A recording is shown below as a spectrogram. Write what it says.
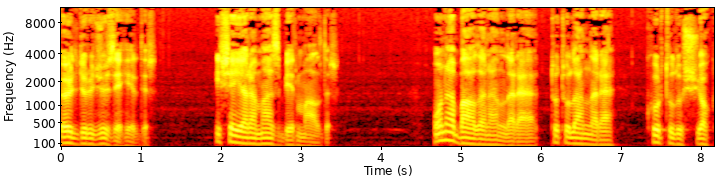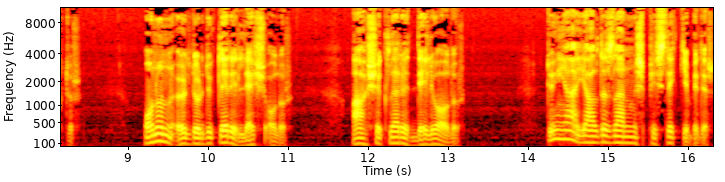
öldürücü zehirdir. İşe yaramaz bir maldır. Ona bağlananlara, tutulanlara kurtuluş yoktur. Onun öldürdükleri leş olur. Aşıkları deli olur. Dünya yaldızlanmış pislik gibidir.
